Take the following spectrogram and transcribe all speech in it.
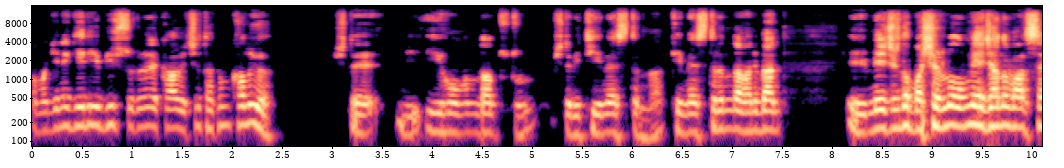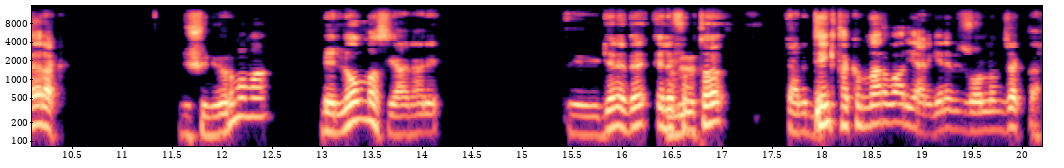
Ama yine geriye bir sürü rekabetçi takım kalıyor. İşte bir e-home'undan tutun. işte bir Team Ester'la. Team Ester'ın da hani ben e, Major'da başarılı olmayacağını varsayarak düşünüyorum ama belli olmaz yani hani e, gene de Elephant'a yani denk takımlar var yani gene bir zorlanacaklar.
